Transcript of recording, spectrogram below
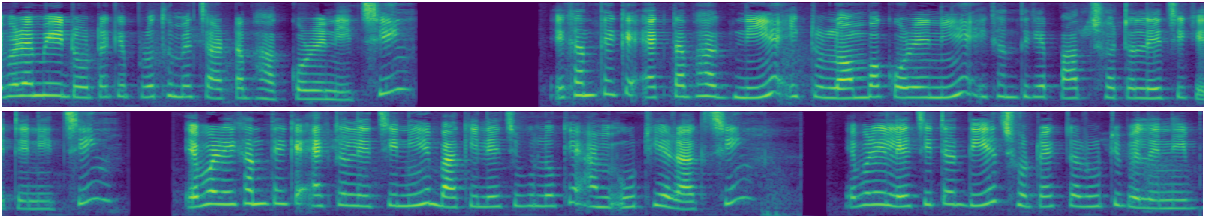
এবার আমি এই ডোটাকে প্রথমে চারটা ভাগ করে নিচ্ছি। এখান থেকে একটা ভাগ নিয়ে একটু লম্বা করে নিয়ে এখান থেকে পাঁচ ছটা লেচি কেটে নিচ্ছি। এবার এখান থেকে একটা লেচি নিয়ে বাকি লেচিগুলোকে আমি উঠিয়ে রাখছি। এবার এই লেচিটা দিয়ে ছোট একটা রুটি বেলে নিব।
